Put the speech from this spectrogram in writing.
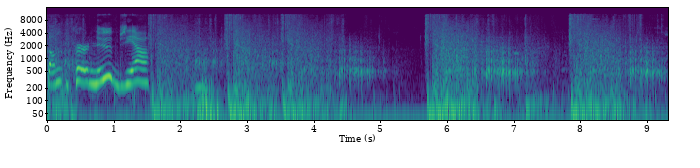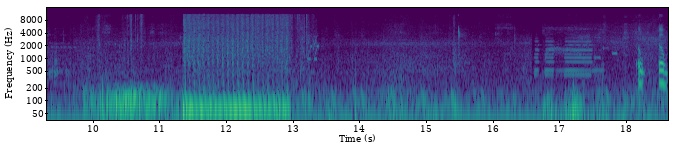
Some for noobs, yeah. Oh, oh,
